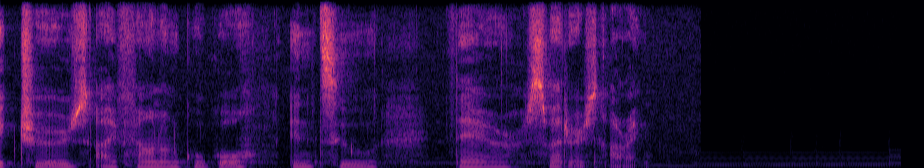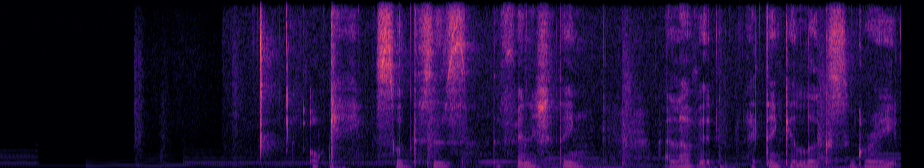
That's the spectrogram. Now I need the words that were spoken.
pictures I found on Google into their sweaters. All right. Okay, so this is the finished thing. I love it. I think it looks great.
